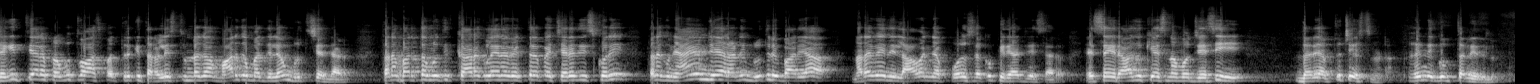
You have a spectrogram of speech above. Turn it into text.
జగిత్యాల ప్రభుత్వ ఆసుపత్రికి తరలిస్తుండగా మార్గ మధ్యలో మృతి చెందాడు. తన భర్త మృతికి కారకులైన వ్యక్తులపై చర్య తీసుకొని తనకు న్యాయం చేయాలని మృతుడి భార్య నరవేణి లావణ్య పోలీసులకు ఫిర్యాదు చేశారు. ఎస్ఐ రాజు కేసు నమోదు చేసి దర్యాప్తు చేస్తున్నట. గుప్త నిధులు.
